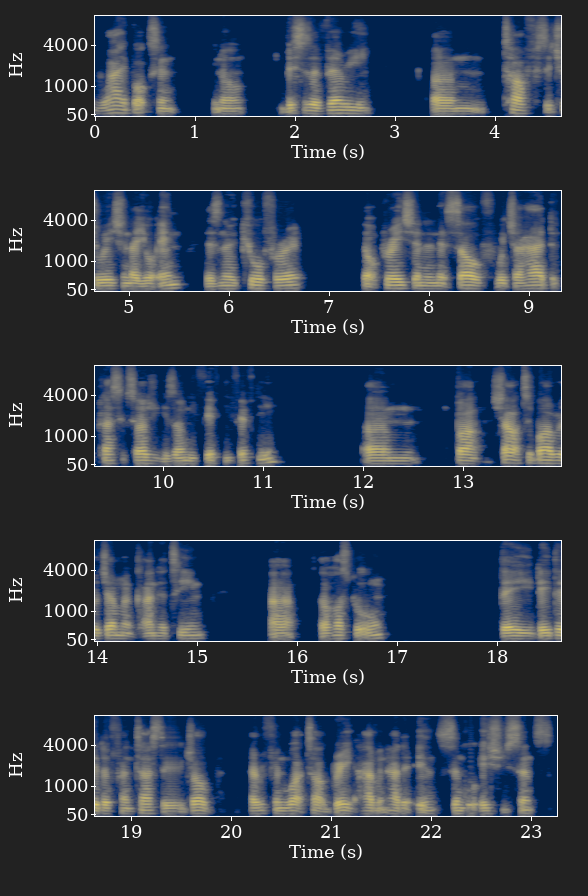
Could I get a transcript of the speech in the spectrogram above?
why boxing? You know, this is a very um, tough situation that you're in. There's no cure for it. The operation in itself, which I had, the plastic surgery, is only 50 50. Um, but shout out to Barbara Jemick and her team at the hospital. They they did a fantastic job. Everything worked out great. I haven't had a single issue since,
